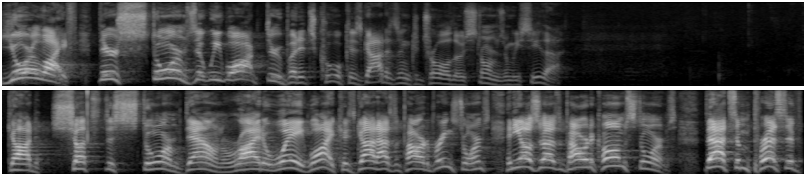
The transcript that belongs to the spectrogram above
your life. There's storms that we walk through, but it's cool because God is in control of those storms, and we see that. God shuts the storm down right away. Why? Because God has the power to bring storms, and He also has the power to calm storms. That's impressive,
